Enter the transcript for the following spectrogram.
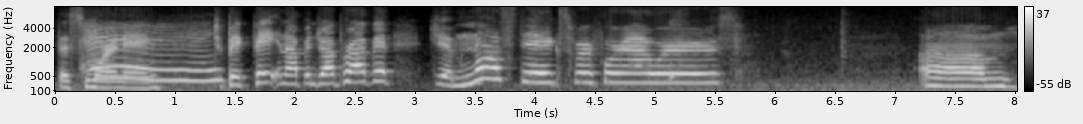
this morning to pick Peyton up and drop at gymnastics for four hours. Um,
